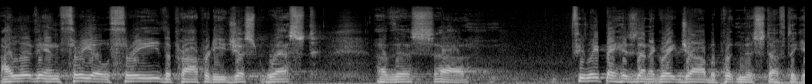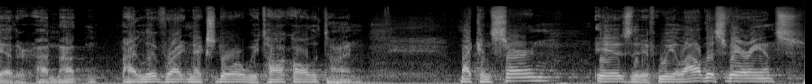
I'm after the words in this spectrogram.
I live in 303, the property just west of this. Uh, Felipe has done a great job of putting this stuff together. I'm not, I live right next door, we talk all the time. My concern is that if we allow this variance,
